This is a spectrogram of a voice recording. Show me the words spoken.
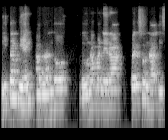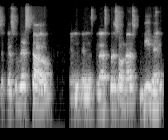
Y también, hablando de una manera personal, dice que es un estado en, en el que las personas viven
